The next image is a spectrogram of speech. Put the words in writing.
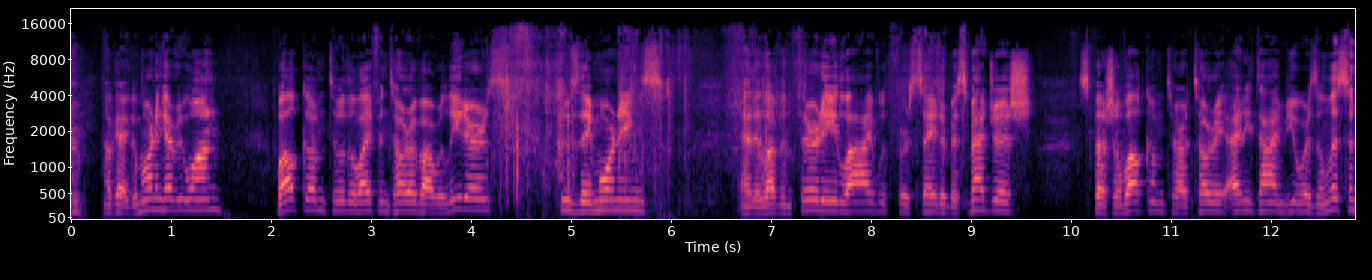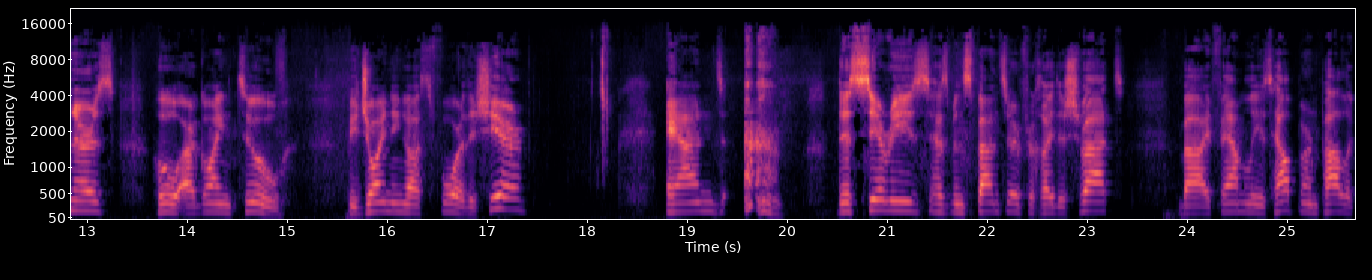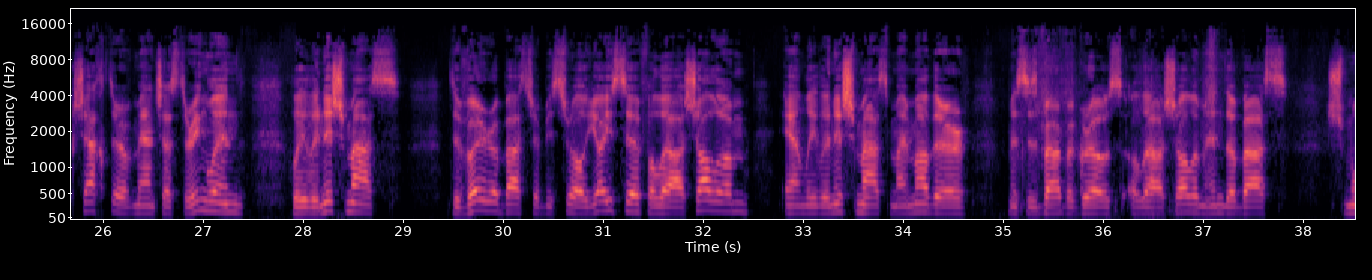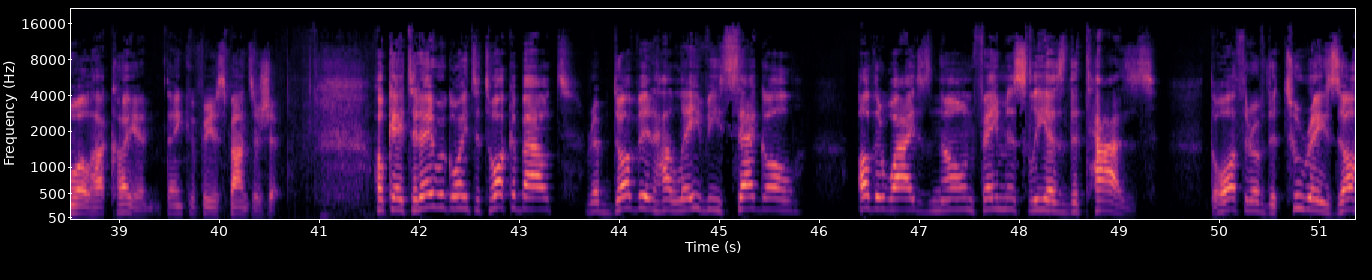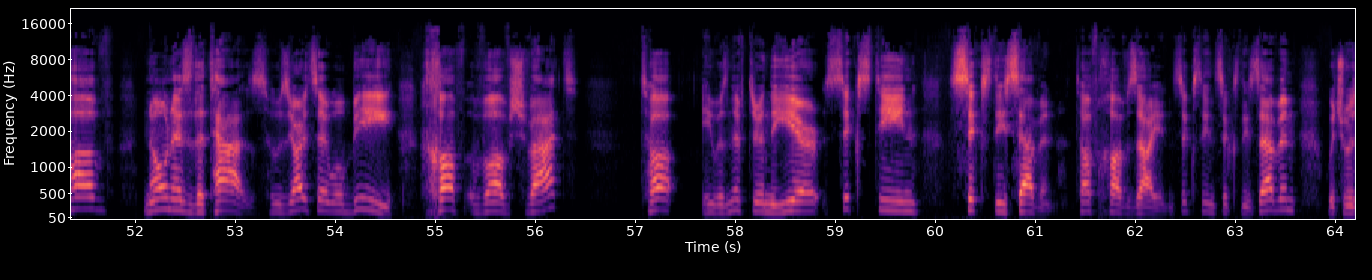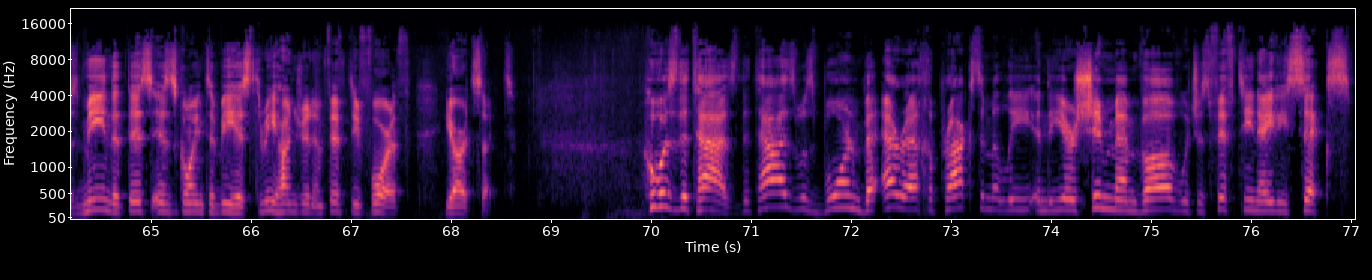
okay, good morning, everyone. Welcome to the Life and Torah of Our Leaders, Tuesday mornings at 11.30, live with First Seder Besmedrish. Special welcome to our Torah Anytime viewers and listeners who are going to be joining us for this year. And this series has been sponsored for Chodesh Shvat by families Helper and Palak Schechter of Manchester, England, Lili Nishmas, Devoira Bas Rabbi Yisrael Yosef, Aleh Shalom, and Lila Nishmas, my mother, Mrs. Barbara Gross, Aleh Shalom, Hinda Bas, Shmuel Hakayan. Thank you for your sponsorship. Okay, today we're going to talk about Reb David Halevi Segal, otherwise known famously as the Taz, the author of the Turei Zahav, known as the Taz, whose yahrzeit will be Chaf Vav Shvat, Ta he was nifter in the year 1667. Tuf Chav Zayin, 1667, which would mean that this is going to be his 354th yahrzeit. Who was the Taz? The Taz was born Be'erech approximately in the year Shin Memvav, which is 1586.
